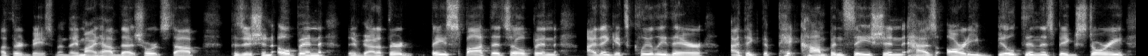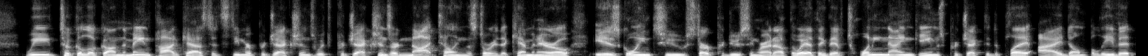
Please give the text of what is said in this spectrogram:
a third baseman. They might have that shortstop position open. They've got a third base spot that's open. I think it's clearly there. I think the pick compensation has already built in this big story. We took a look on the main podcast at Steamer Projections, which projections are not telling the story that Caminero is going to start producing right out the way. I think they have 29 games projected to play. I don't believe it.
